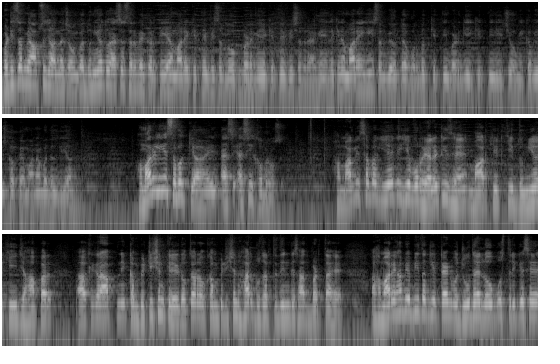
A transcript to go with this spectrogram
بٹی صاحب میں آپ سے جاننا چاہوں گا دنیا تو ایسے سروے کرتی ہے ہمارے کتنے فیصد لوگ بڑھ گئے ہیں کتنے فیصد رہ گئے ہیں لیکن ہمارے یہ سروے ہوتا ہے غربت کتنی بڑھ گئی کتنی نیچے ہوگی کبھی اس کا پیمانہ بدل دیا۔ ہمارے لیے سبق کیا ہے ایسی ایسی خبروں سے؟ ہمارے لیے سبق یہ ہے کہ یہ وہ ریئلٹیز ہیں مارکیٹ کی دنیا کی جہاں پر اگر آپ نے کمپٹیشن کریٹ ہوتا ہے اور کمپٹیشن ہر گزرتے دن کے ساتھ بڑھتا ہے۔ ہمارے ہاں بھی ابھی تک یہ ٹرینڈ موجود ہے لوگ اس طریقے سے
